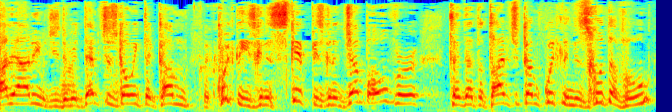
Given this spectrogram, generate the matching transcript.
ala harim. Which is the redemption is going to come quickly. He's going to skip. He's going to jump over so that the time should come quickly. And the zechut of who?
